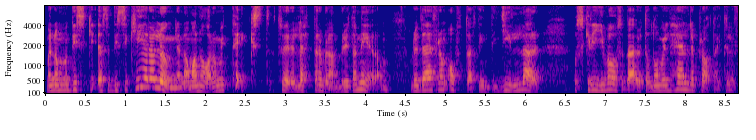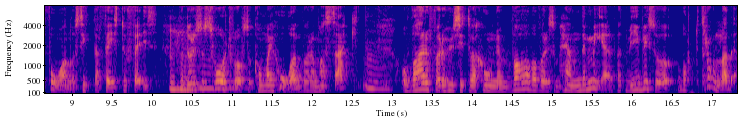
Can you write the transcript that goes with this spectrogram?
Men om man disk, alltså dissekerar lögnerna, om man har dem i text, så är det lättare ibland att bryta ner dem. Och det är därför de oftast inte gillar att skriva och sådär, utan de vill hellre prata i telefon och sitta face to face. För då är det så svårt för oss att komma ihåg vad de har sagt. Mm. Och varför och hur situationen var, vad var det som hände mer? För att vi blir så borttrollade.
